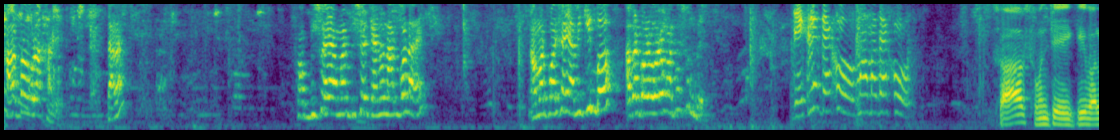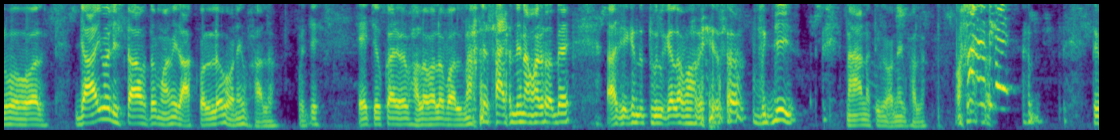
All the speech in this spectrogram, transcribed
খাওয়ার পর ওরা খাবে। দাদা সব বিষয়ে আমার বিষয় কেন নাক গলায়? আমার পয়সায় আমি কিনবো? আবার বড় বড় কথা শুনবে। দেখলে দেখো মামা দেখো। সব শুনছি কি বলব বল। যাই বলিস তাও তোর মামি রাগ করলেও অনেক ভালো বুঝছিস? এই চুপ করে ভালো ভালো বল না হলে সারাদিন আমার সাথে আজকে কিন্তু তুল গেলাম হবে সব বুঝছিস? না না তুমি অনেক ভালো। তুই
